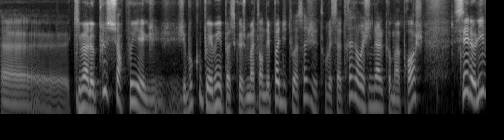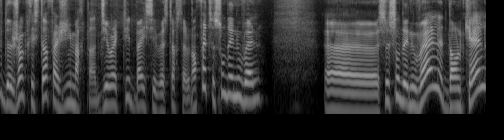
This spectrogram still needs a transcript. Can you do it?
euh, qui m'a le plus surpris et que j'ai- beaucoup aimé parce que je ne m'attendais pas du tout à ça, j'ai trouvé ça très original comme approche, c'est le livre de Jean-Christophe Agi Martin, Directed by Sylvester Stallone. En fait, ce sont des nouvelles. Euh, ce sont des nouvelles dans lesquelles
